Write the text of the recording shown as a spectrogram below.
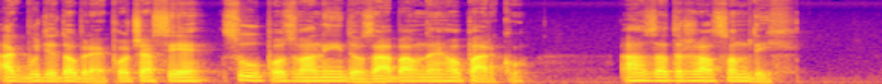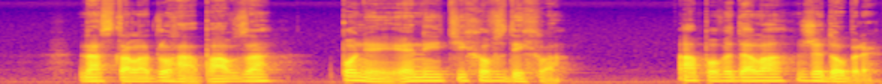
ak bude dobré počasie, sú pozvaní do zábavného parku. A zadržal som dých. Nastala dlhá pauza, po nej Annie ticho vzdychla. A povedala, že dobre.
